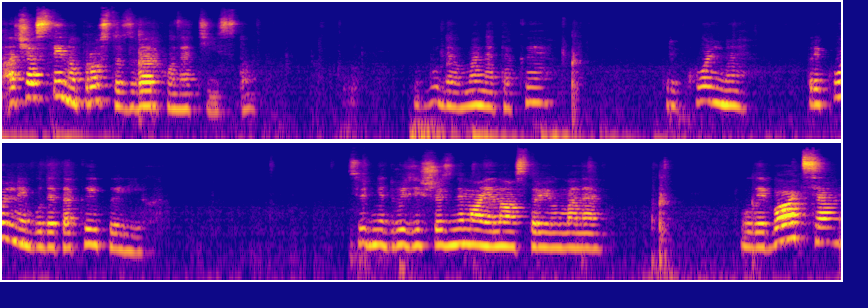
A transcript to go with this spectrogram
а частину просто зверху на тісто. Буде в мене таке прикольне, прикольний буде такий пиріг. Сьогодні, друзі, щось немає настрою у мене улибатися.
